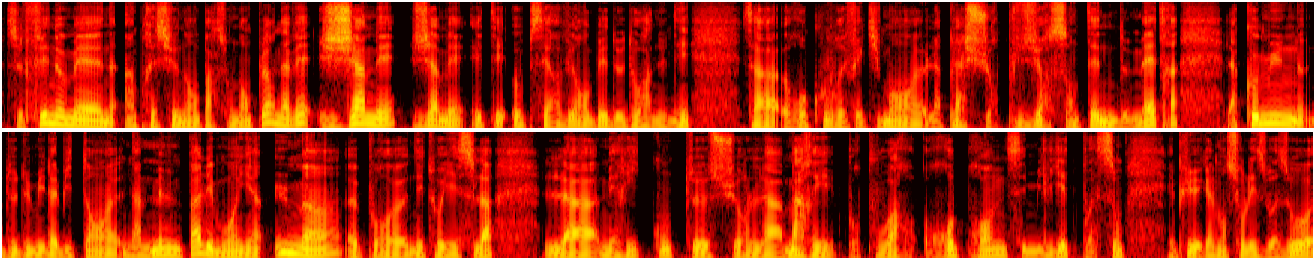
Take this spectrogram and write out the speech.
Ce phénomène, impressionnant par son ampleur, n'avait jamais, jamais été observé en baie de Douarnenez. Ça recouvre effectivement euh, la plage sur plusieurs centaines de mètres. La commune de 2000 habitants euh, n'a même pas les moyens humains euh, pour nettoyer cela. La mairie compte sur la marée pour pouvoir reprendre ces milliers de poissons et puis également sur les oiseaux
